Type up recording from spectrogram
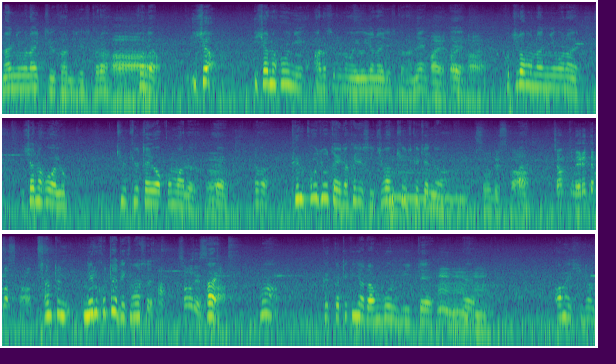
何にもないっていう感じですから今度は医者医者の方にあれするのが容易じゃないですからね、はいはいええ。はこちらも何にもない。医者の方はよ救急隊は困る、ええ。だから健康状態だけです。一い番気をつけてるのは。そうですか、はい。ちゃんと寝れてますか？ちゃんと寝ることはできます。あそうですか、はい。まあ結果的には段ボール引いて、うんうんうん、ええ。雨しのぐ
